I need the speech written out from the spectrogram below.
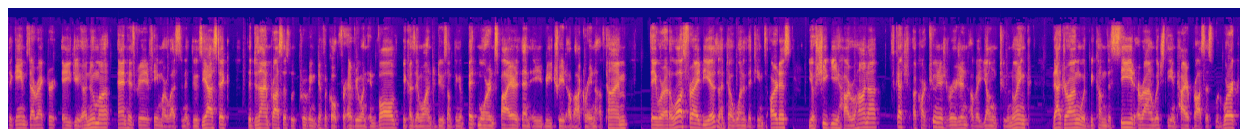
the game's director, Eiji Aonuma, and his creative team were less than enthusiastic. The design process was proving difficult for everyone involved because they wanted to do something a bit more inspired than a retreat of Ocarina of Time. They were at a loss for ideas until one of the team's artists, Yoshiki Haruhana, sketched a cartoonish version of a young Toon Link that drawing would become the seed around which the entire process would work,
